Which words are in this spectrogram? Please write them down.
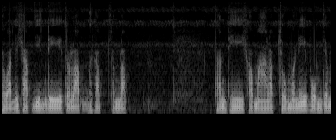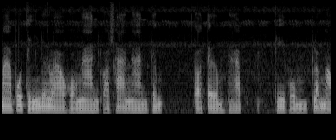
สวัสดีครับ ยินดีต้อนรับนะครับสำหรับทันทีเข้ามารับชมวันนี้ผมจะมาพูดถึงเรื่องราวของงานก่อสร้างงานเติมต่อเติมนะครับ ที่ผมประเหมา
